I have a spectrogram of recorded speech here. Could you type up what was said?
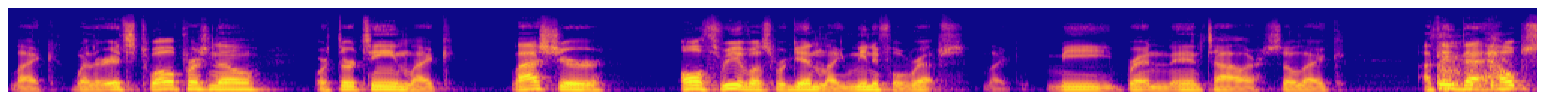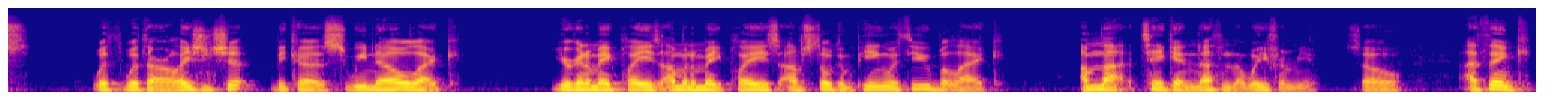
Like whether it's 12 personnel or 13. Like last year, all three of us were getting like meaningful reps. Like me, Brenton, and Tyler. So like, I think that helps with with our relationship because we know like you're gonna make plays, I'm gonna make plays. I'm still competing with you, but like I'm not taking nothing away from you. So I think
